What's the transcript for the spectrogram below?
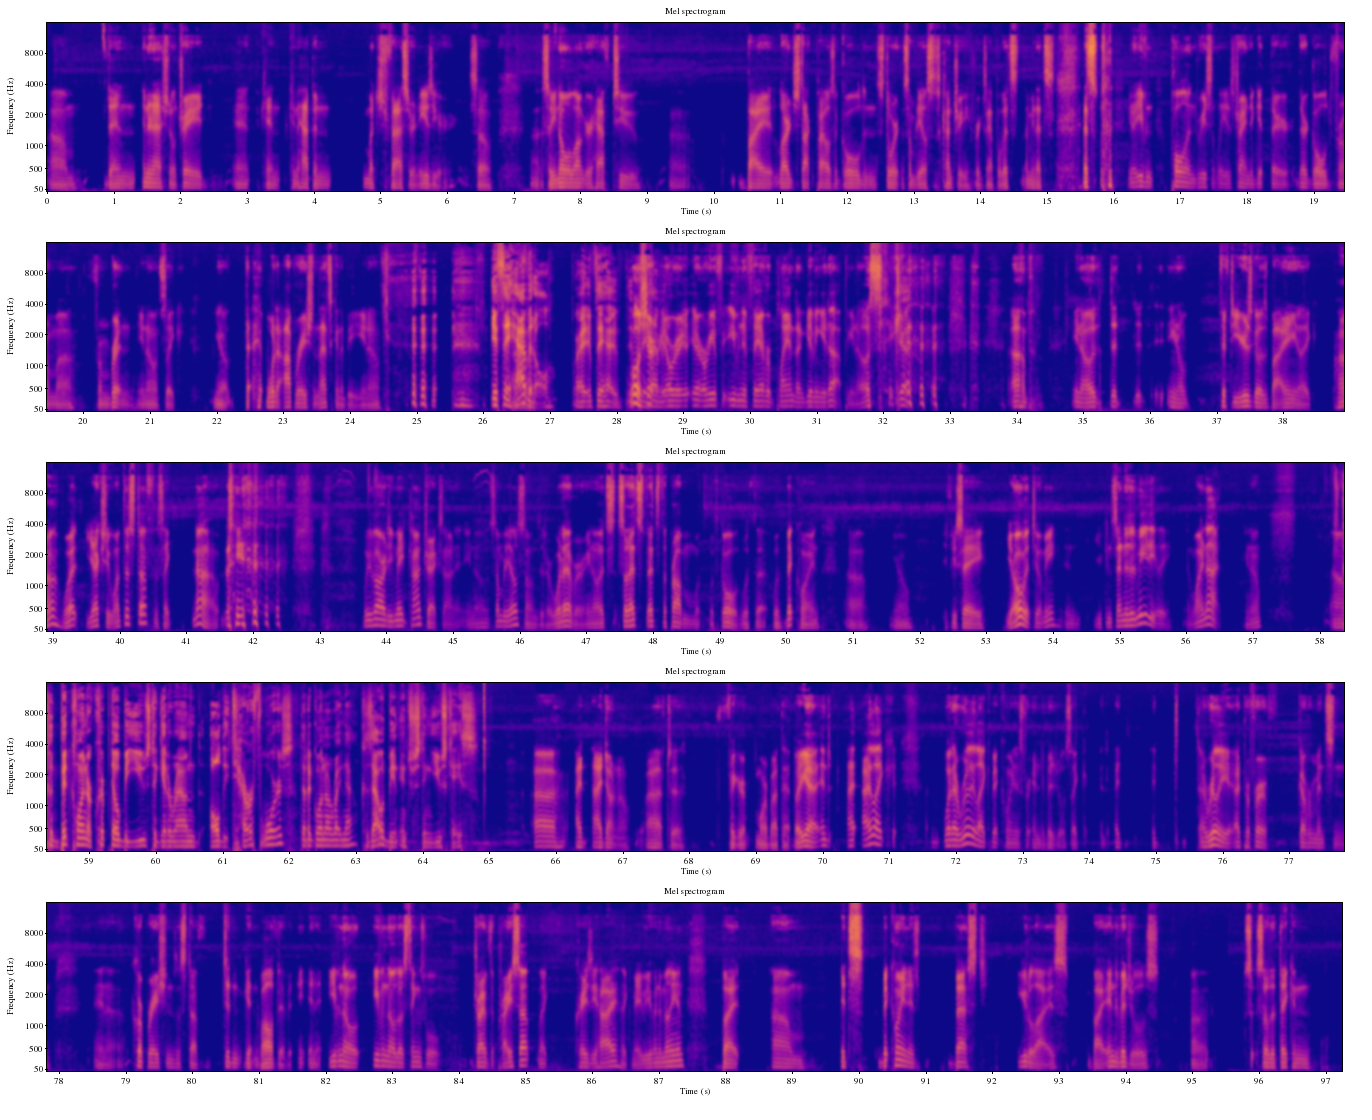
um, then international trade and can can happen much faster and easier. So, uh, so you no longer have to uh, buy large stockpiles of gold and store it in somebody else's country. For example, that's I mean that's that's you know even Poland recently is trying to get their their gold from uh, from Britain. You know, it's like you know that, what an operation that's going to be. You know. if they have it all, right? If they have, if well, they sure, have or or if even if they ever planned on giving it up, you know, it's like, Yeah. um, you know, that you know, fifty years goes by and you're like, huh, what? You actually want this stuff? It's like, no, we've already made contracts on it. You know, somebody else owns it or whatever. You know, it's so that's that's the problem with, with gold with uh, with Bitcoin. Uh, you know, if you say you owe it to me, and you can send it immediately, and why not? You know. Um, Could Bitcoin or crypto be used to get around all the tariff wars that are going on right now? Because that would be an interesting use case. Uh, I I don't know. I'll have to figure out more about that. But yeah, and I I like what I really like Bitcoin is for individuals. Like I I, I really I prefer governments and and uh, corporations and stuff didn't get involved in it, in it. Even though even though those things will drive the price up like crazy high, like maybe even a million, but um, it's Bitcoin is best utilized by individuals uh, so, so that they can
